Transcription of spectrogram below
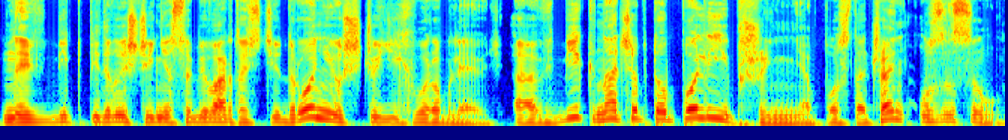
не в бік підвищення собівартості дронів, що їх виробляють, а в бік, начебто, поліпшення постачань у ЗСУ.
